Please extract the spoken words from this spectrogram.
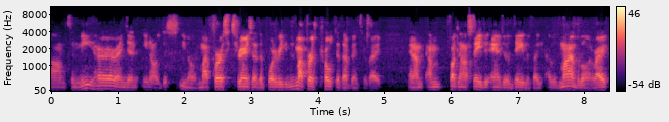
um, to meet her, and then you know, just you know, my first experience as a Puerto Rican. This is my first protest I've been to, right? And I'm I'm fucking on stage with Angela Davis, like I was mind blowing, right?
